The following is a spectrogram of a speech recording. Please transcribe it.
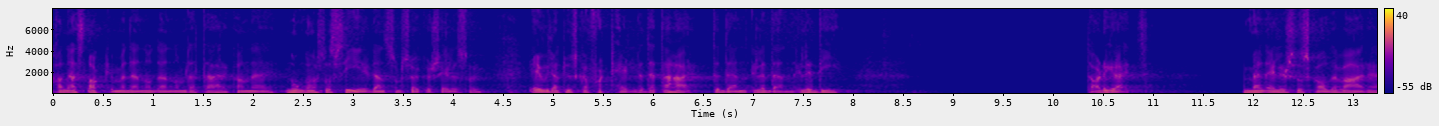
Kan jeg snakke med den og den om dette her? Jeg, noen ganger så sier den som søker sjelesorg, jeg vil at du skal fortelle dette her til den eller den eller de. Da er det greit. Men ellers så skal det være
